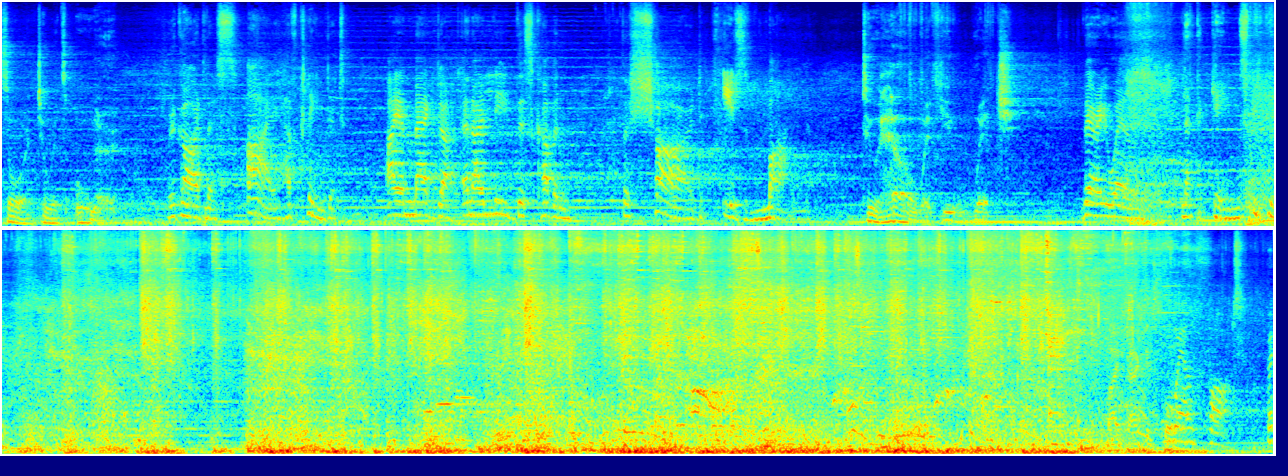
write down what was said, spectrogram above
Sword to its owner. Regardless, I have claimed it. I am Maghda, and I lead this coven. The shard is mine. To hell with you, witch. Very well. Let the games begin.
